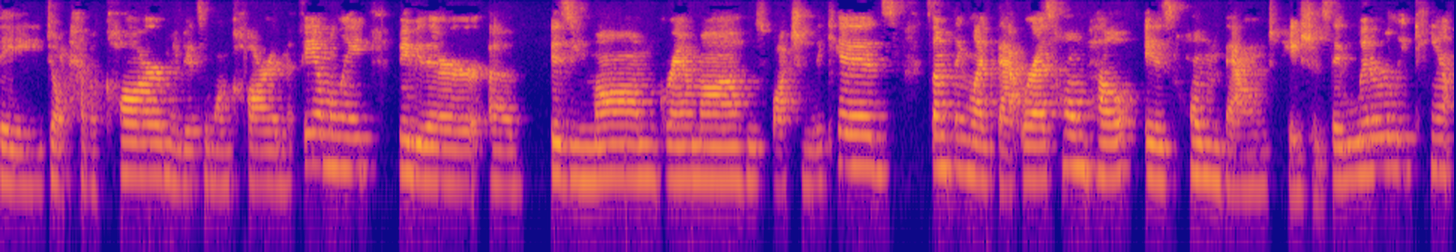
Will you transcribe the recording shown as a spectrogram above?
they don't have a car. Maybe it's a one car in the family. Maybe they're a busy mom, grandma who's watching the kids, something like that. Whereas home health is homebound patients. They literally can't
